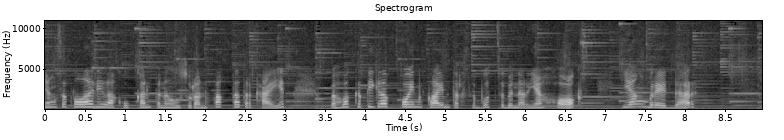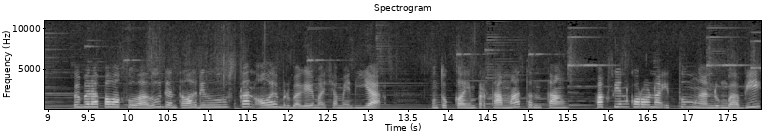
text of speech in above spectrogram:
yang setelah dilakukan penelusuran fakta terkait bahwa ketiga poin klaim tersebut sebenarnya hoax yang beredar beberapa waktu lalu dan telah diluruskan oleh berbagai macam media. Untuk klaim pertama tentang vaksin corona itu mengandung babi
